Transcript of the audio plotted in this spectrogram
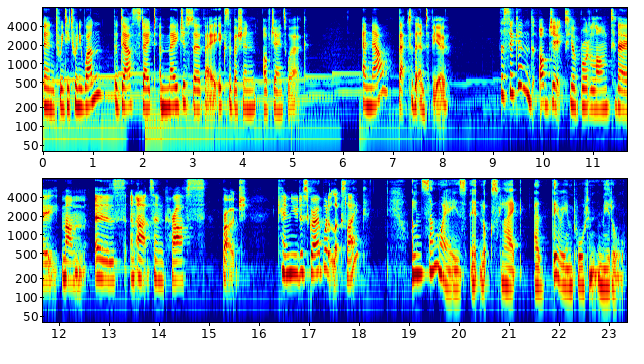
In 2021, the Dowse staged a major survey exhibition of Jane's work. And now, back to the interview. The second object you've brought along today, Mum, is an arts and crafts brooch. Can you describe what it looks like? Well, in some ways, it looks like a very important medal.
